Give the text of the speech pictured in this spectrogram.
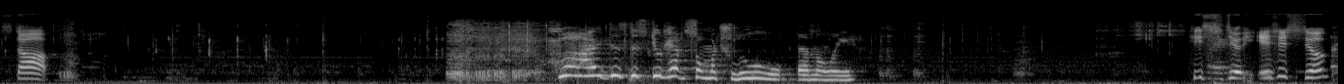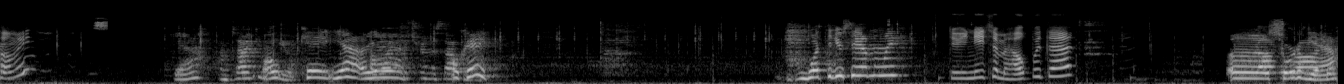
Stop. Why does this dude have so much loot, Emily? He's still. Is he still coming? Yeah? I'm talking to you. Okay, yeah, I yeah, want yeah. to turn this off. Okay. What did you say, Emily? Do you need some help with that? Uh, sort of, yeah.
